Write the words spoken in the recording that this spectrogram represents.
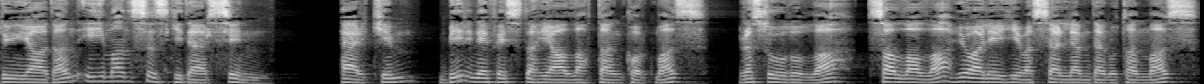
Dünyadan imansız gidersin. Her kim bir nefes dahi Allah'tan korkmaz, Resulullah sallallahu aleyhi ve sellem'den utanmaz,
